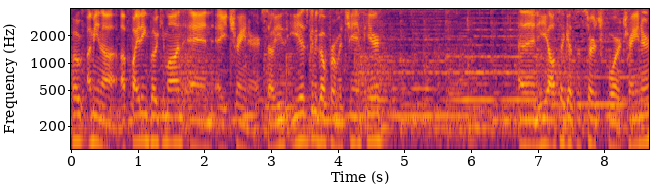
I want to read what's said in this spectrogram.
po- I mean a, fighting Pokemon and a trainer. So he's, he is gonna go for a Machamp here. And then he also gets to search for a trainer.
